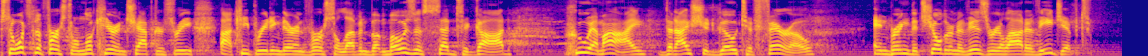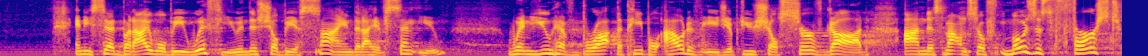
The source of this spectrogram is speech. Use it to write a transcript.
So, what's the first one? Look here in chapter 3. Uh, keep reading there in verse 11. But Moses said to God, Who am I that I should go to Pharaoh and bring the children of Israel out of Egypt? And he said, But I will be with you, and this shall be a sign that I have sent you. When you have brought the people out of Egypt, you shall serve God on this mountain. So, Moses' first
